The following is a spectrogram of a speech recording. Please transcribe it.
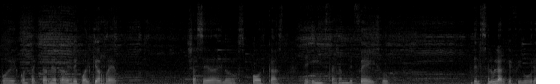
Podés contactarme a través de cualquier red, ya sea de los podcasts, de Instagram, de Facebook, del celular que figura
